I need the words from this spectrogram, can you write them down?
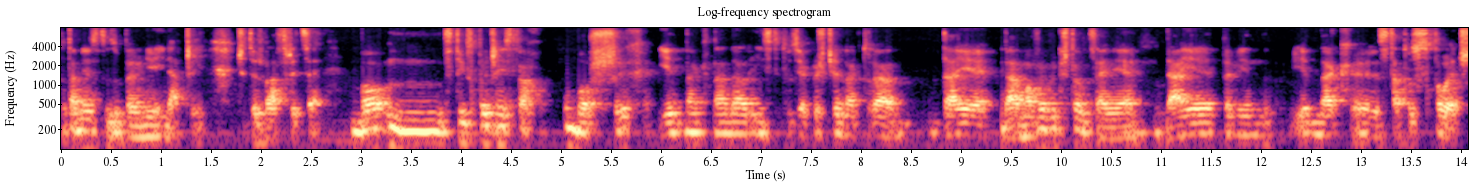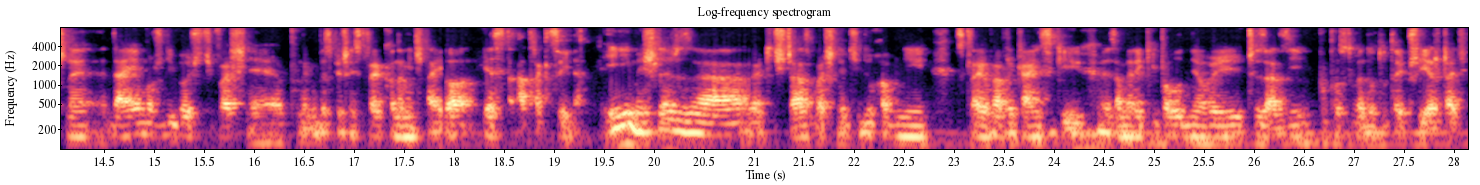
to tam jest zupełnie inaczej, czy też w Afryce, bo mm, w tych społeczeństwach uboższych jednak nadal instytucja kościelna, która daje darmowe wykształcenie, daje pewien jednak e, status społeczny, daje możliwość właśnie pewnego bezpieczeństwa ekonomicznego, jest atrakcyjna. I myślę, że za jakiś czas właśnie ci duchowni z krajów afrykańskich, z Ameryki Południowej czy z Azji po prostu będą tutaj przyjeżdżać,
